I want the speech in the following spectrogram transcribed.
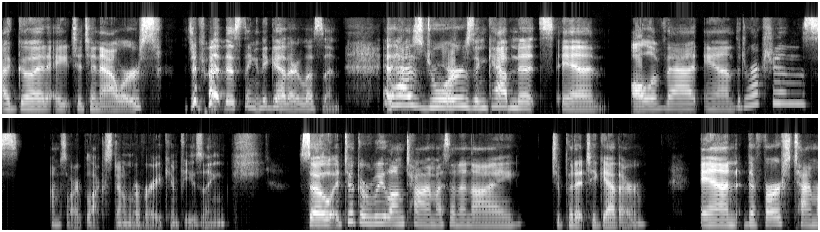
a good eight to 10 hours to put this thing together. Listen, it has drawers and cabinets and all of that. And the directions, I'm sorry, Blackstone were very confusing. So it took a really long time, my son and I, to put it together. And the first time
